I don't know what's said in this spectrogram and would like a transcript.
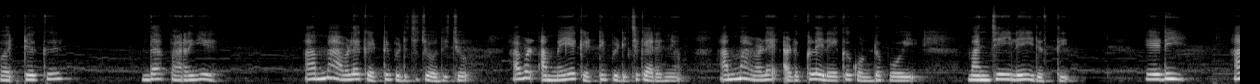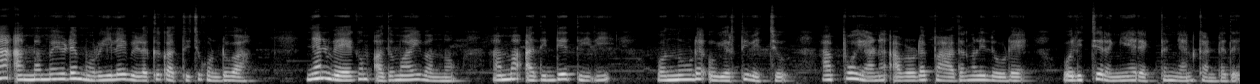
ഒറ്റയ്ക്ക്? എന്താ പറയേ? അമ്മ അവളെ കെട്ടിപ്പിടിച്ച് ചോദിച്ചു. അവൾ അമ്മയെ കെട്ടിപ്പിടിച്ച് കരഞ്ഞു. അമ്മ അവളെ അടുക്കളയിലേക്ക് കൊണ്ടുപോയി മഞ്ചയിലെ ഇരുത്തി. എടി ആ അമ്മമ്മയുടെ മുറിയിലെ വിളക്ക് കത്തിച്ചു കൊണ്ടുവാ. ഞാൻ വേഗം അതുമായി വന്നു. അമ്മ അതിന്റെ തിരി ഒന്നുകൂടെ ഉയർത്തി വെച്ചു. അപ്പോഴാണ് അവളുടെ പാദങ്ങളിലൂടെ ഒലിച്ചിറങ്ങിയ രക്തം ഞാൻ കണ്ടത്.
